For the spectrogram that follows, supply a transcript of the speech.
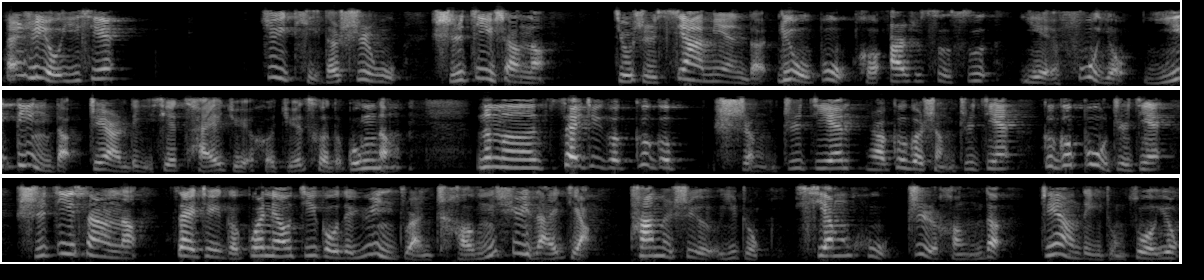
但是有一些具体的事物，实际上呢，就是下面的六部和二十四司也负有一定的这样的一些裁决和决策的功能。那么，在这个各个省之间啊，各个省之间、各个部之间，实际上呢，在这个官僚机构的运转程序来讲。他们是有一种相互制衡的这样的一种作用。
